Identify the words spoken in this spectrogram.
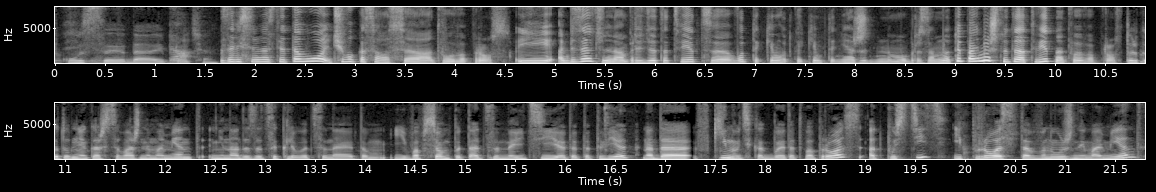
вкусы, да и да. прочее. В зависимости от того, чего касался твой вопрос. И обязательно придет ответ э, вот таким вот каким-то неожиданным образом. Но ты поймешь, что это ответ на твой вопрос. Только тут, мне кажется, важный момент. Не надо зацикливаться на этом и во всем пытаться найти этот ответ. Надо вкинуть как бы этот вопрос, отпустить, и просто в нужный момент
